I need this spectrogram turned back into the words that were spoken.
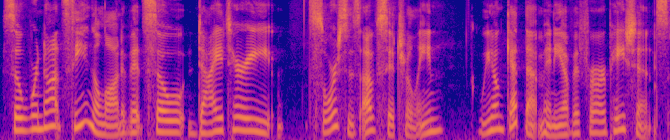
so we're not seeing a lot of it. So, dietary sources of citrulline, we don't get that many of it for our patients.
